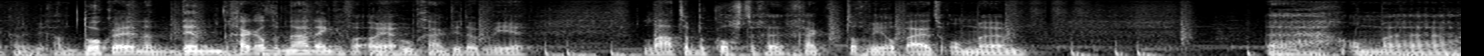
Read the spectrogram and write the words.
Dan kan ik weer gaan dokken. En dan, ga ik altijd nadenken van, oh ja, hoe ga ik dit ook weer laten bekostigen? Ga ik toch weer op uit om, uh, uh, om uh,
